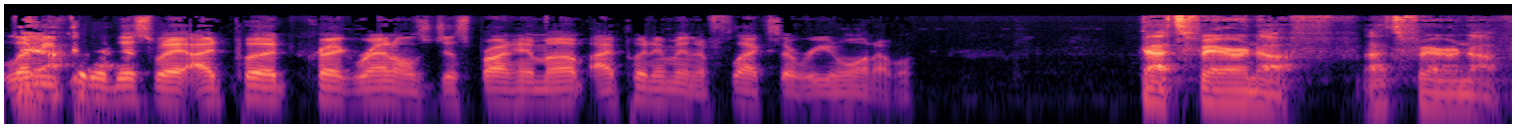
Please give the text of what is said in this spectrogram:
let yeah. me put it this way: I'd put Craig Reynolds. Just brought him up. I put him in a flex over either one of them. That's fair enough. That's fair enough.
